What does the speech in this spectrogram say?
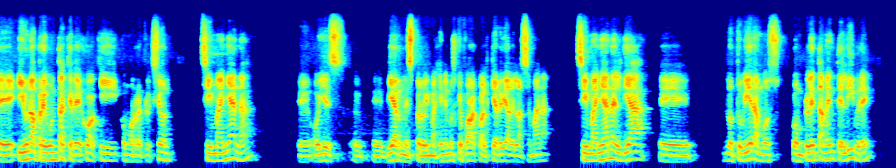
Eh, y una pregunta que dejo aquí como reflexión, si mañana, eh, hoy es eh, viernes, pero imaginemos que fuera cualquier día de la semana, si mañana el día lo tuviéramos completamente libre,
